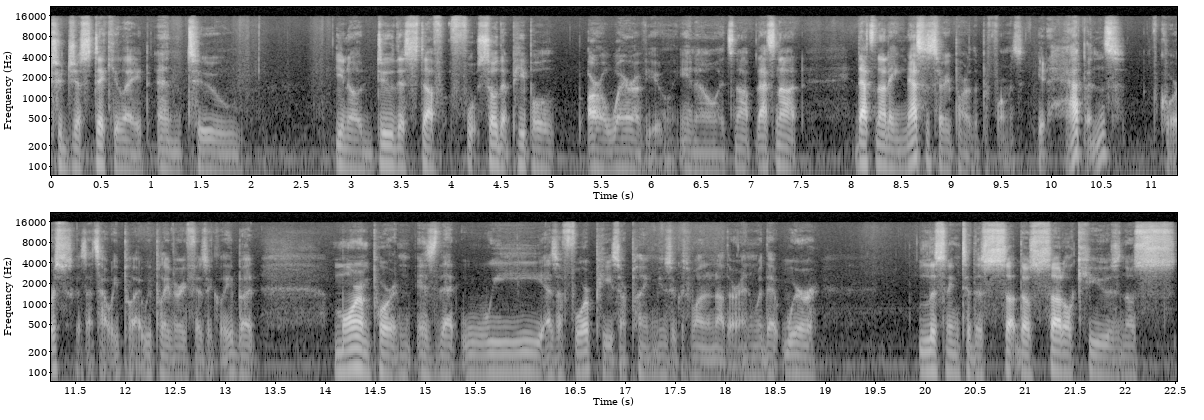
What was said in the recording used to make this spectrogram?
to gesticulate and to you know do this stuff for, so that people are aware of you you know? It's not that's not that's not a necessary part of the performance. It happens of course because that's how we play. We play very physically but more important is that we as a four piece are playing music with one another and that we're listening to those subtle cues and those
